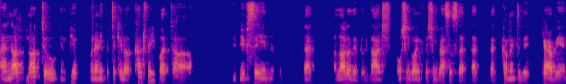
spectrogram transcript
and not not to impugn any particular country, but uh, we've seen that a lot of the large ocean-going fishing vessels that that that come into the Caribbean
